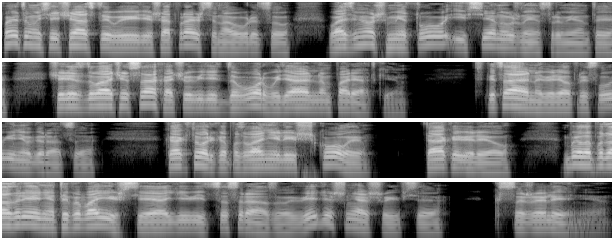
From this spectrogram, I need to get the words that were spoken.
Поэтому сейчас ты выйдешь, отправишься на улицу, возьмешь метлу и все нужные инструменты. Через два часа хочу видеть двор в идеальном порядке. Специально велел прислуге не убираться. Как только позвонили из школы, так и велел. Было подозрение, ты побоишься явиться сразу. Видишь, не ошибся. К сожалению.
